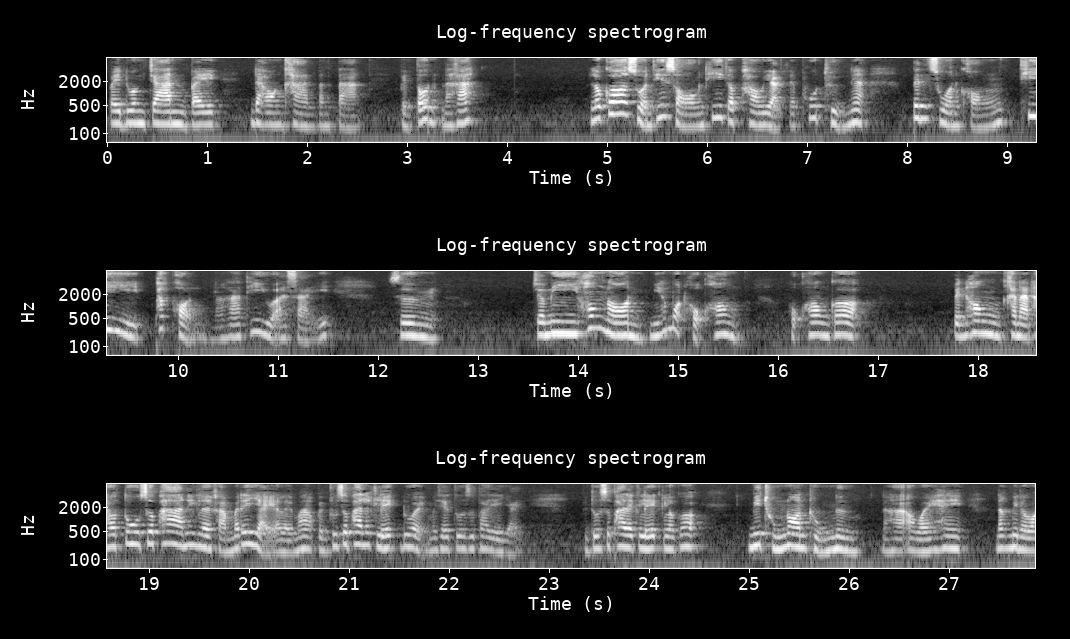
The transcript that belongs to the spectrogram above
ไปดวงจันทร์ไปดาวอังคารต่างๆ เป็นต้นนะคะ แล้วก็ส่วนที่ 2 ที่กะเพราอยากจะพูดถึงเนี่ยเป็นส่วนของที่พักผ่อนนะคะที่อยู่อาศัย ซึ่งจะมีห้องนอนมีทั้งหมด 6 ห้อง 6 ห้องก็ เป็นห้องขนาดเท่าตู้เสื้อผ้านี่เลยค่ะ ไม่ได้ใหญ่อะไรมาก เป็นตู้เสื้อผ้าเล็ก ๆ ด้วย ไม่ใช่ตู้เสื้อผ้าใหญ่ๆ เป็นตู้เสื้อผ้าเล็ก ๆ แล้วก็มีถุงนอนถุงหนึ่งนะคะ เอาไว้ให้นักบินอว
